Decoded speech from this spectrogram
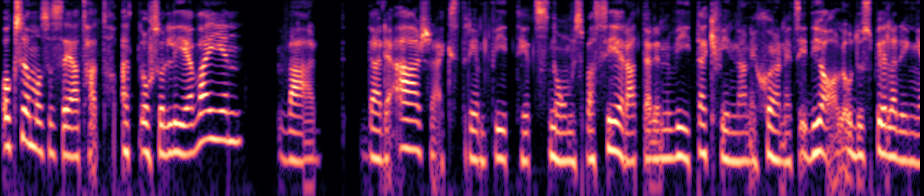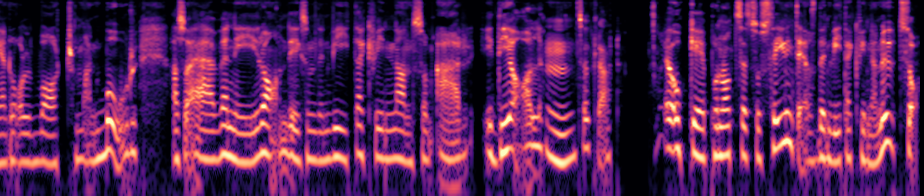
Också jag måste säga att, att, att också leva i en värld där det är så extremt vithetsnormsbaserat, där den vita kvinnan är skönhetsideal och då spelar det ingen roll vart man bor. Alltså även i Iran, det är liksom den vita kvinnan som är ideal. Mm, såklart. Och eh, på något sätt så ser ju inte ens den vita kvinnan ut så,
